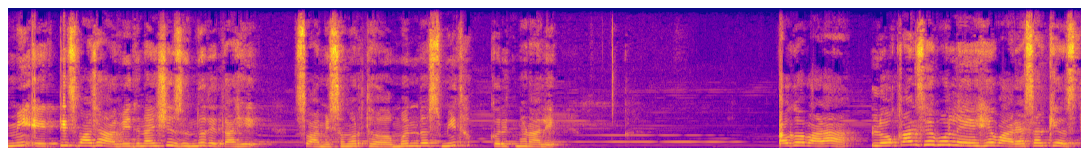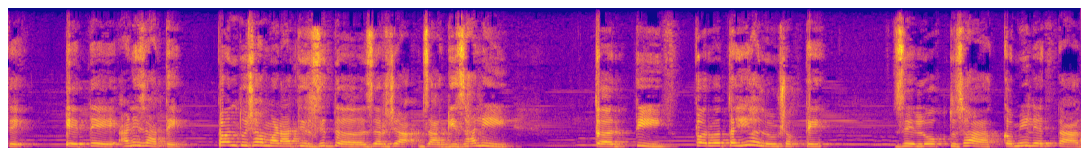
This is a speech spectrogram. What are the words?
मी एकटीच माझ्या वेदनांशी झुंज देत आहे. स्वामी समर्थ मंद स्मित करीत म्हणाले अगं बाळा लोकांचे बोलणे हे वाऱ्यासारखे असते. येते आणि जाते. पण तुझ्या मनातील जिद्द जर जा जागी झाली तर ती पर्वतही हलवू शकते. जे लोक तुझा कमी लेखतात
